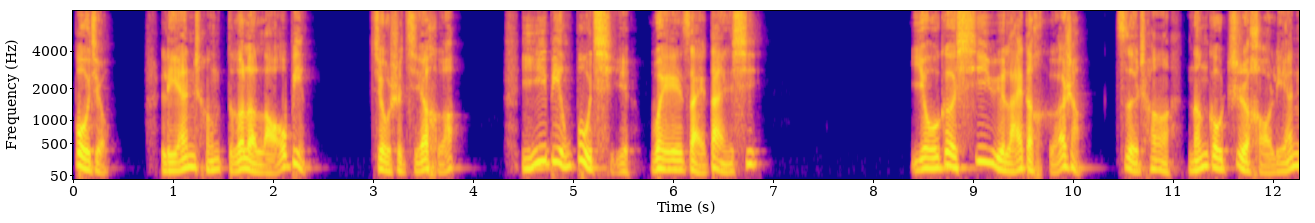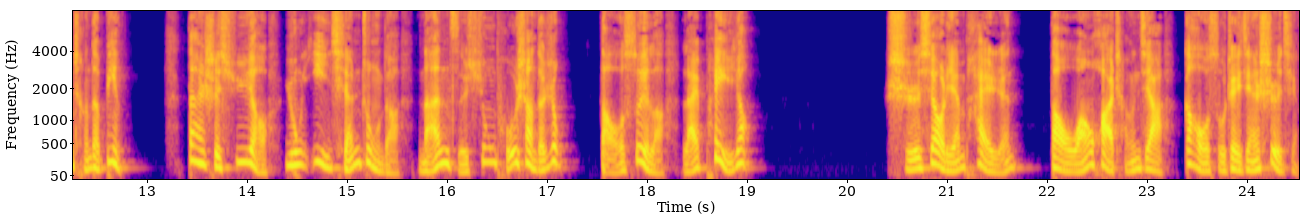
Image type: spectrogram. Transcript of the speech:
不久，连城得了痨病，就是结核。一病不起，危在旦夕。有个西域来的和尚，自称能够治好连城的病，但是需要用一钱重的男子胸脯上的肉捣碎了来配药。史孝廉派人到王化成家告诉这件事情，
